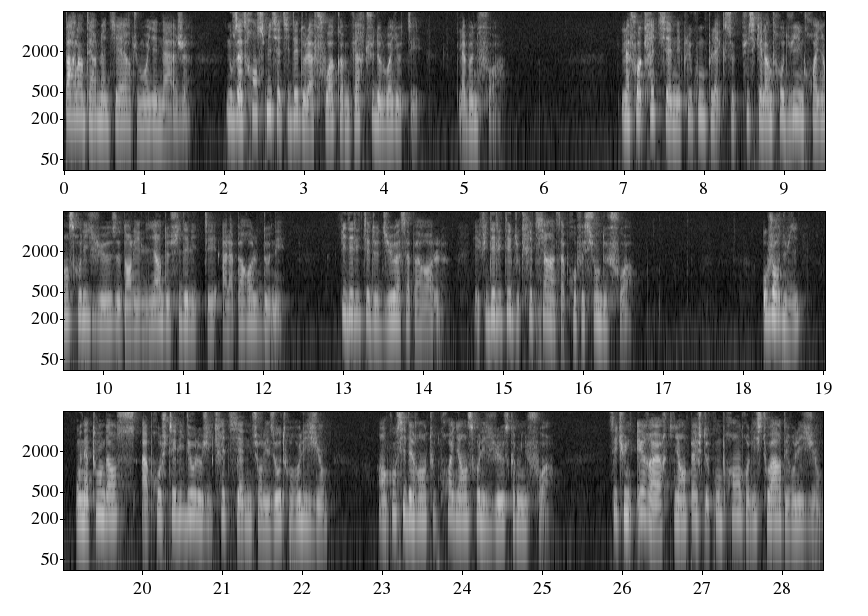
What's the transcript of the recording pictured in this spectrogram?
par l'intermédiaire du Moyen Âge, nous a transmis cette idée de la foi comme vertu de loyauté, la bonne foi. La foi chrétienne est plus complexe puisqu'elle introduit une croyance religieuse dans les liens de fidélité à la parole donnée, fidélité de Dieu à sa parole, fidélité du chrétien à sa profession de foi. Aujourd'hui, on a tendance à projeter l'idéologie chrétienne sur les autres religions, en considérant toute croyance religieuse comme une foi. C'est une erreur qui empêche de comprendre l'histoire des religions.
